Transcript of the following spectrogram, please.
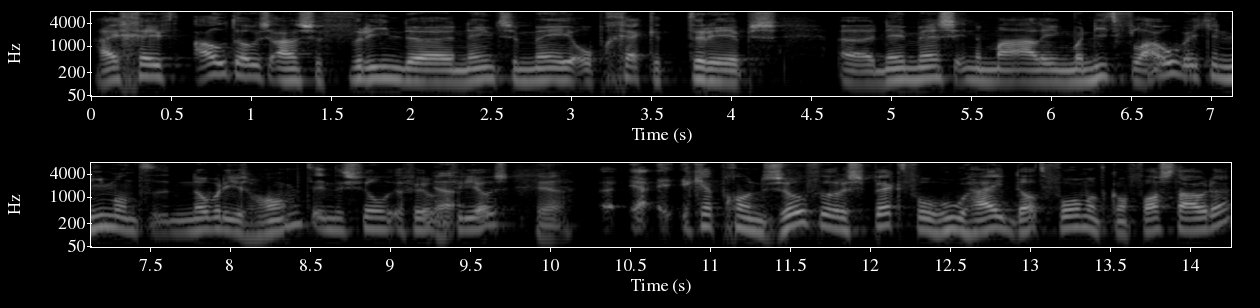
Hij geeft auto's aan zijn vrienden, neemt ze mee op gekke trips. Uh, neemt mensen in de maling, maar niet flauw, weet je. Niemand, nobody is harmed in deze ja. video's. Ja. Uh, ja, ik heb gewoon zoveel respect voor hoe hij dat format kan vasthouden.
